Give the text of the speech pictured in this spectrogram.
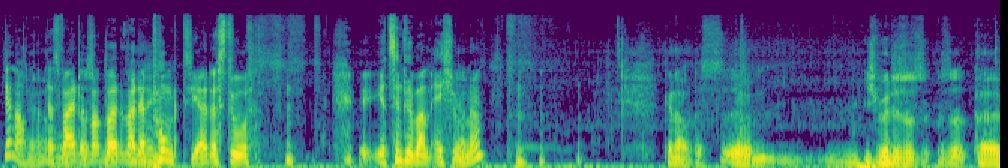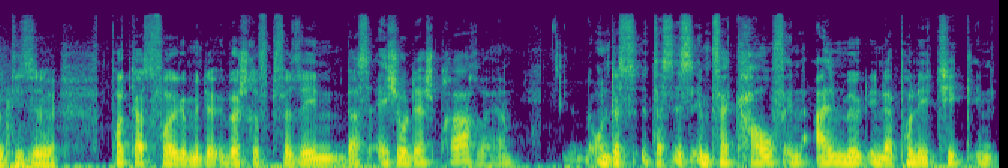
Genau, ja, das war, das war, war der hängen. Punkt, ja, dass du. Jetzt sind wir beim Echo, ja. ne? Genau, das, ähm, ich würde so, so äh, diese Podcast-Folge mit der Überschrift versehen, das Echo der Sprache. Ja? Und das, das ist im Verkauf, in allen möglichen, in der Politik, in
